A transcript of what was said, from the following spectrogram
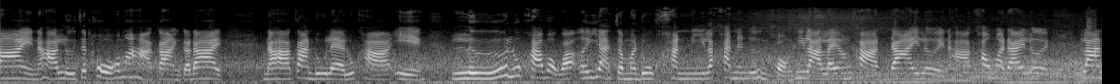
Line นะคะ หรือจะโทรเข้ามาหาการก็ได้ นะคะ การดูแลลูกค้าเอง หรือลูกค้าบอกว่าเอ้ยอยากจะมาดูคันนี้และคันอื่นๆ ของที่ร้านไลออนคาร์ได้เลยนะคะ เข้ามาได้เลย ร้าน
